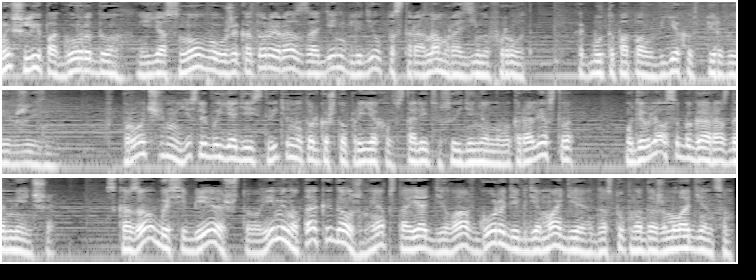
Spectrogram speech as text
Мы шли по городу, и я снова уже который раз за день глядел по сторонам, разинув рот, как будто попал в Ехо впервые в жизни. Впрочем, если бы я действительно только что приехал в столицу Соединенного Королевства, удивлялся бы гораздо меньше. Сказал бы себе, что именно так и должны обстоять дела в городе, где магия доступна даже младенцам,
